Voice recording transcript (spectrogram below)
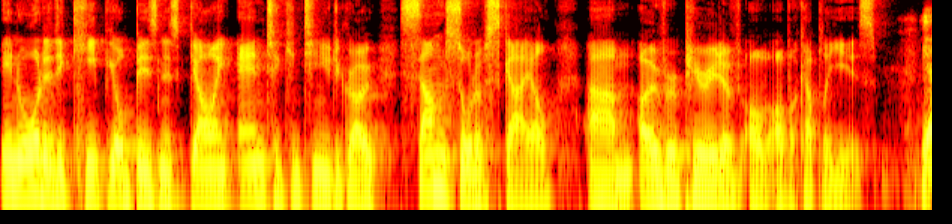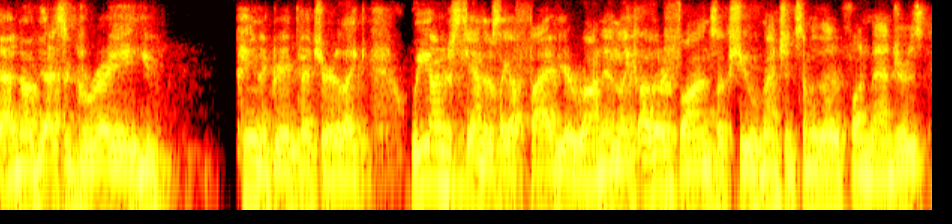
in order to keep your business going and to continue to grow some sort of scale um, over a period of, of, of a couple of years. Yeah, no, that's a great you paint a great picture. Like we understand there's like a five year run, and like other funds, like she mentioned, some of the other fund managers,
